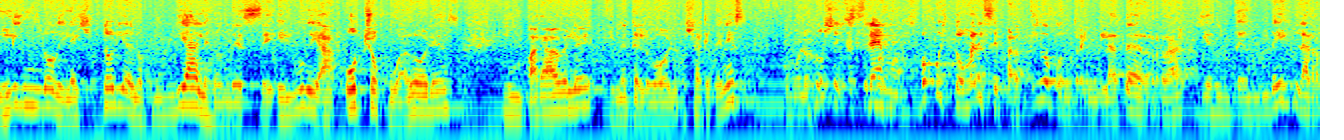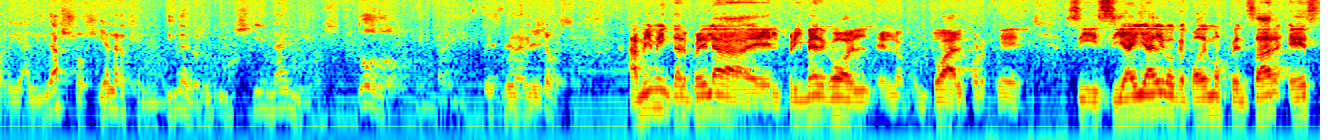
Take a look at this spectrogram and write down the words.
lindo de la historia de los mundiales, donde se elude a ocho jugadores, imparable, y mete el gol. O sea que tenés como los dos extremos. Vos podés tomar ese partido contra Inglaterra y entendés la realidad social argentina de los últimos 100 años. Todo está ahí. Es Sí, sí, maravilloso. A mí me interpela el primer gol en lo puntual, porque si, si hay algo que podemos pensar es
